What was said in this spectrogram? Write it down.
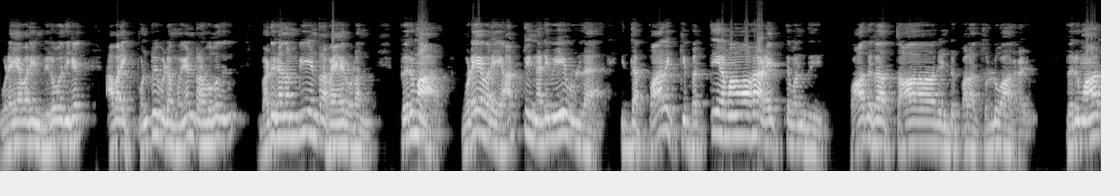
உடையவரின் விரோதிகள் அவரை கொன்றுவிட முயன்றபோது வடுகநம்பி என்ற பெயருடன் பெருமாள் உடையவரை ஆற்றின் நடுவே உள்ள இந்த பாறைக்கு பத்திரமாக அழைத்து வந்து பாதுகாத்தார் என்று பலர் சொல்லுவார்கள். பெருமாள்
